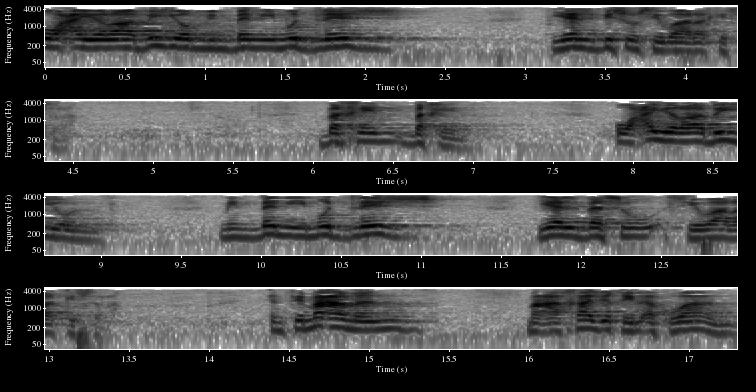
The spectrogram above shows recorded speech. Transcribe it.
أعيرابي من بني مدلج يلبس سوار كسرى. بخ بخ أعيرابي من بني مدلج يلبس سوار كسرى. أنت مع من؟ مع خالق الأكوان.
